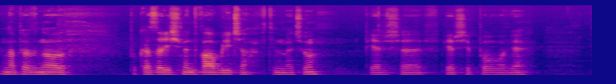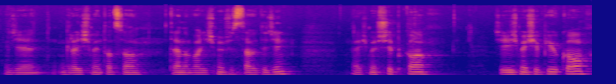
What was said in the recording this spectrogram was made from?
Na pewno pokazaliśmy dwa oblicza w tym meczu. Pierwsze w pierwszej połowie, gdzie graliśmy to, co trenowaliśmy przez cały tydzień. Graliśmy szybko, dzieliliśmy się piłką,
